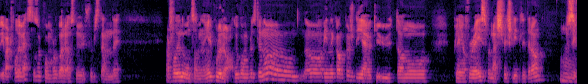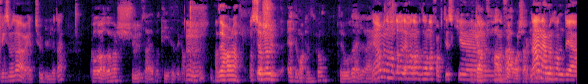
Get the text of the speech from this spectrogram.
i hvert fall i vest. Og så kommer det bare og snur fullstendig. I hvert fall i noen sammenhenger. Colorado kommer plutselig nå og, og vinner kamper, så de er jo ikke ute av noe playoff race, for Nashville sliter litt. grann. Pacific som jeg sa, er jo helt tullete. Colorado har sju seier på ti siste kamper. Mhm. Ja, de har det. Og så, men, Etter Martinsen kom. Tro det eller ei. ja, men han, han, han, han har faktisk eh, Ikke at han er, fått- er årsaken. Nei, nei, men han, de, er,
